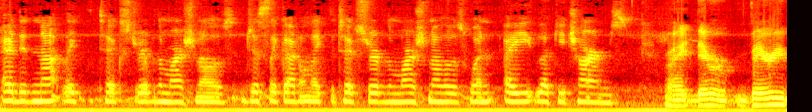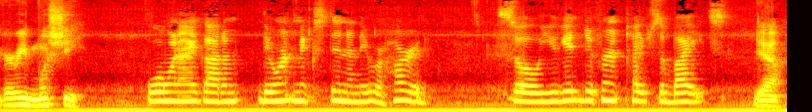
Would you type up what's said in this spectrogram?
I did not like the texture of the marshmallows, just like I don't like the texture of the marshmallows when I eat Lucky Charms. Right? They were very, very mushy. Well, when I got them, they weren't mixed in and they were hard. So you get different types of bites. Yeah.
